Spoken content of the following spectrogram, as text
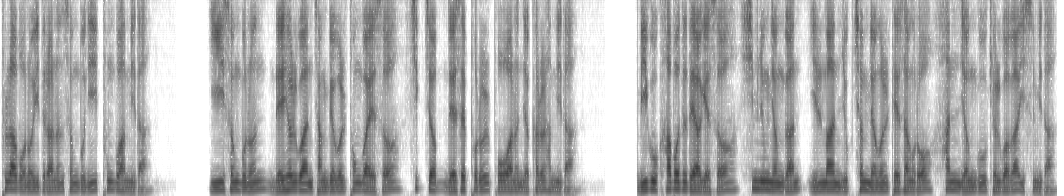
플라보노이드라는 성분이 풍부합니다. 이 성분은 뇌혈관 장벽을 통과해서 직접 뇌세포를 보호하는 역할을 합니다. 미국 하버드 대학에서 16년간 1만 6천 명을 대상으로 한 연구 결과가 있습니다.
